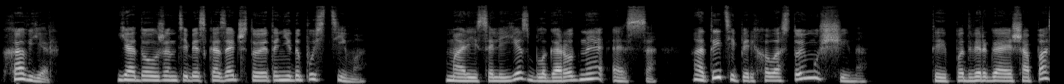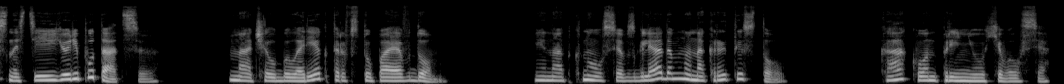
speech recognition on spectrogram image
«Хавьер, я должен тебе сказать, что это недопустимо. Мариса Лиес — благородная Эсса, а ты теперь холостой мужчина. Ты подвергаешь опасности ее репутацию. Начал было ректор, вступая в дом. И наткнулся взглядом на накрытый стол. Как он принюхивался.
